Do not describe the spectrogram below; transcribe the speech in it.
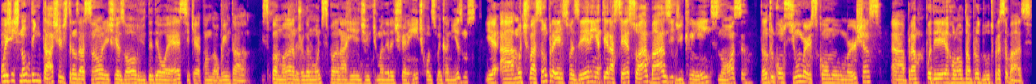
Hoje a gente não tem taxa de transação, a gente resolve DDoS, que é quando alguém está spamando, jogando um monte de spam na rede de maneira diferente, com outros mecanismos. E a motivação para eles fazerem é ter acesso à base de clientes nossa, tanto consumers como merchants, ah, para poder rolar o tal produto para essa base.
